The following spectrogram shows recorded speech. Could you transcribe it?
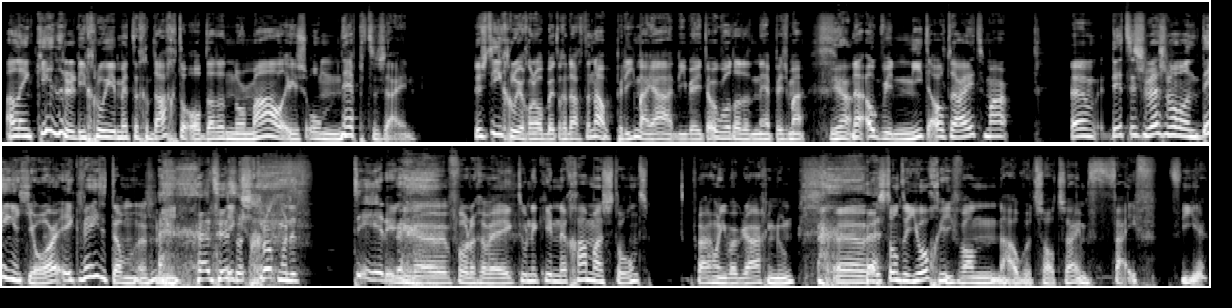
Alleen kinderen die groeien met de gedachte op dat het normaal is om nep te zijn. Dus die groeien gewoon op met de gedachte, nou prima, ja, die weten ook wel dat het nep is, maar Ja. nou, ook weer niet altijd. Maar ehm, dit is best wel een dingetje hoor. Ik weet het dan even niet. Ik schrok me de tering eh, vorige week toen ik in de gamma stond. Vraag me niet wat ik daar ging doen. Eh, er stond een jochie van, nou wat zal het zijn, vijf, vier.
